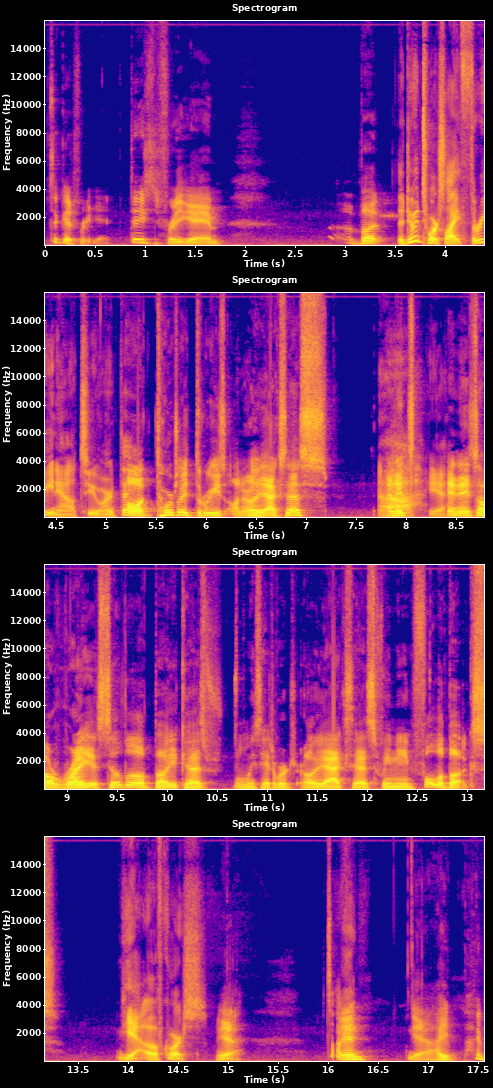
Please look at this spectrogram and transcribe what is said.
It's a good free game. Decent free game. But They're doing Torchlight 3 now, too, aren't they? oh, Torchlight 3 is on early access, and it's Ah, yeah. and it's all right. It's still a little buggy because when we say the word early access, we mean full of bugs. yeah, oh, of course. Yeah. It's all and yeah, I, I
